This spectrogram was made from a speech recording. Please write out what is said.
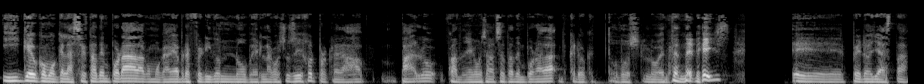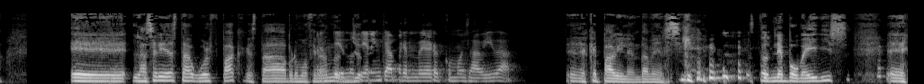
y que como que la sexta temporada como que había preferido no verla con sus hijos porque le daba palo. Cuando lleguemos a la sexta temporada creo que todos lo entenderéis. Eh, pero ya está. Eh, la serie de esta Wolfpack que está promocionando. Entiendo, yo- tienen que aprender cómo es la vida. eh, es que pavilen también, sí. Estos Nepo Babies. eh,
